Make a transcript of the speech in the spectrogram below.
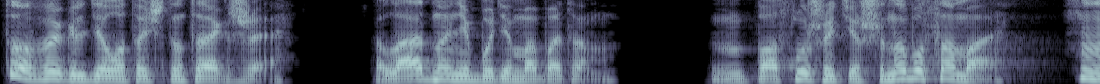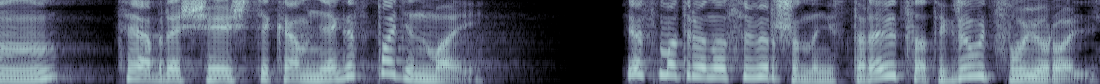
то выглядела точно так же. Ладно, не будем об этом. «Послушайте, Шинобу сама». «Хм, ты обращаешься ко мне, господин мой?» Я смотрю, она совершенно не старается отыгрывать свою роль.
